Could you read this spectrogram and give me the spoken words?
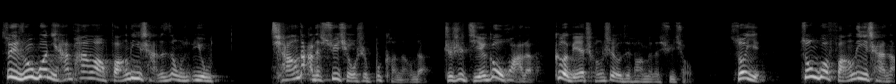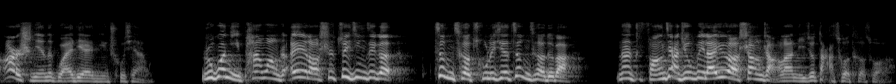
所以如果你还盼望房地产的这种有强大的需求是不可能的，只是结构化的个别城市有这方面的需求。所以中国房地产的二十年的拐点已经出现了。如果你盼望着，哎，老师最近这个政策出了一些政策，对吧？那房价就未来又要上涨了，你就大错特错了。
